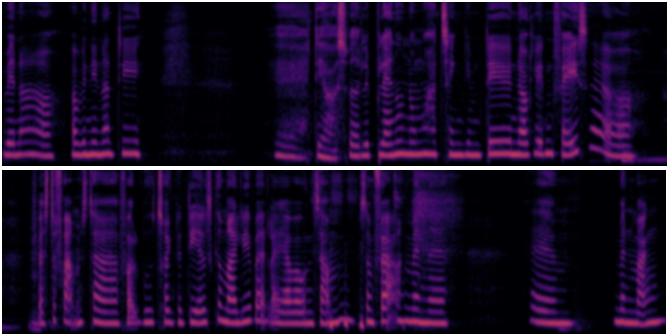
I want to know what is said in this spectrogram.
venner og, og veninder, de, øh, det har også været lidt blandet. Nogle har tænkt, jamen det er nok lidt en fase, og mm. først og fremmest har folk udtrykt, at de elskede mig alligevel, og jeg var jo den samme som før, men, øh, øh, men mange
